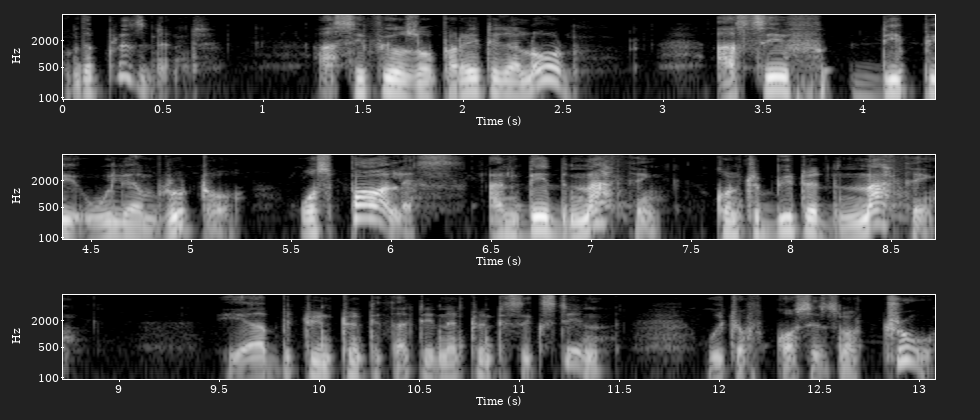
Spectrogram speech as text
on the president, as if he was operating alone, as if DP William Ruto was powerless and did nothing contributed nothing yeah, between 2013 and 2016, which of course is not true.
